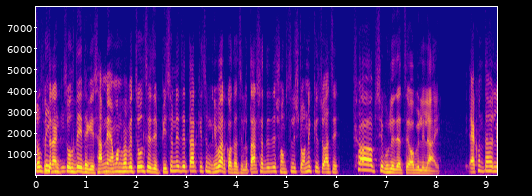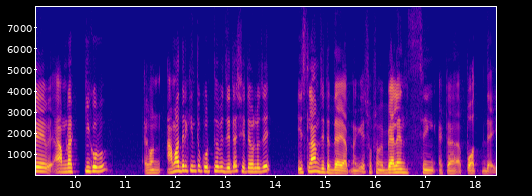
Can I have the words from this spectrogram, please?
চলতেই থাকি। চলতেই থাকে। সামনে এমন ভাবে চলছে যে পিছনে যে তার কিছু নেবার কথা ছিল তার সাথে যে সংশ্লিষ্ট অনেক কিছু আছে সব সে ভুলে যাচ্ছে অবলীলায়। এখন তাহলে আমরা কি করব? এখন আমাদের কিন্তু করতে হবে যেটা সেটা হলো যে ইসলাম যেটা দেয় আপনাকে সবসময় ব্যালেন্সিং একটা পথ দেয়।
